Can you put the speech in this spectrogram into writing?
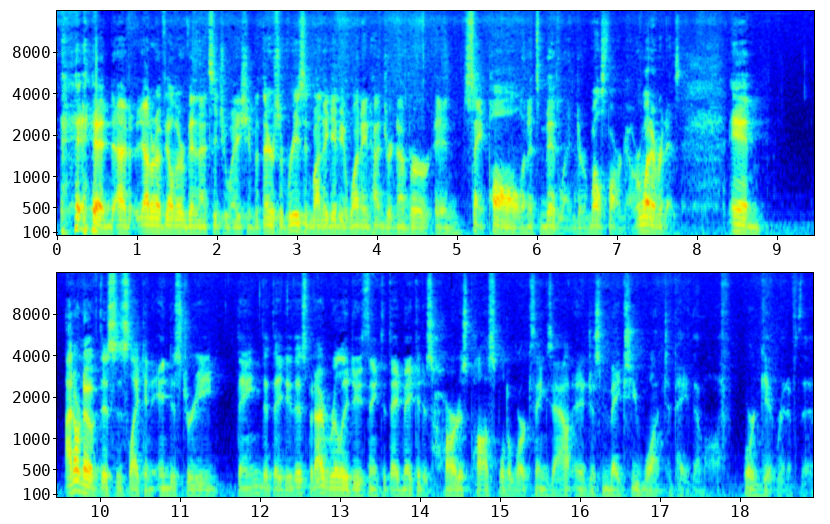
and I, I don't know if y'all have ever been in that situation, but there's a reason why they give you a 1 800 number in St. Paul and it's Midland or Wells Fargo or whatever it is. And I don't know if this is like an industry thing that they do this, but I really do think that they make it as hard as possible to work things out, and it just makes you want to pay them off or get rid of the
